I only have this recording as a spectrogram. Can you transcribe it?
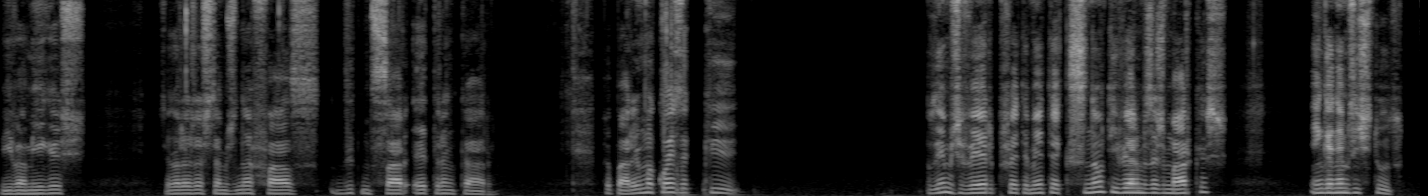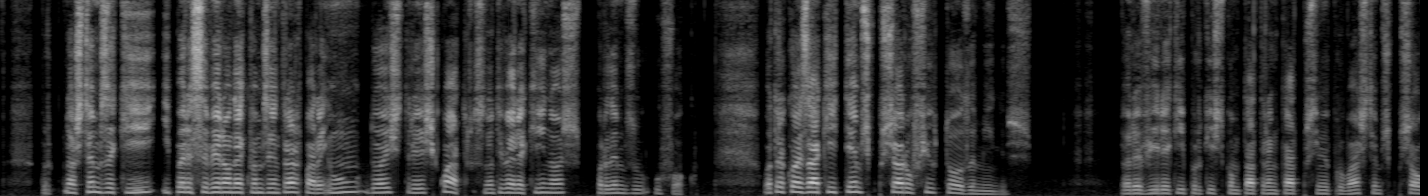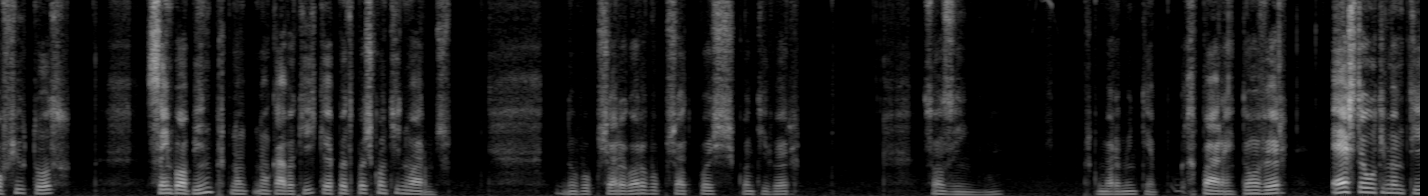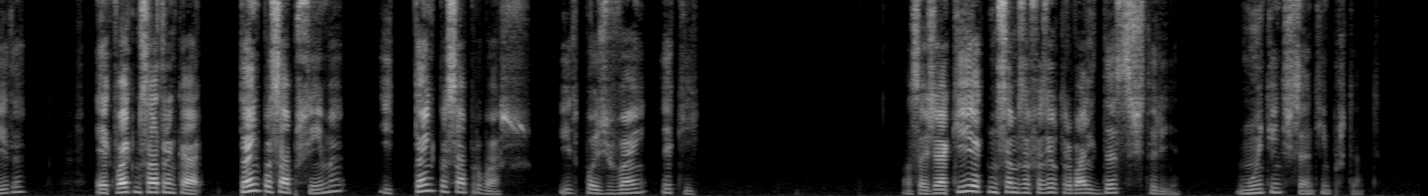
Viva amigas! Agora já estamos na fase de começar a trancar. Reparem, uma coisa que podemos ver perfeitamente é que se não tivermos as marcas, enganamos isto tudo. Porque nós estamos aqui e para saber onde é que vamos entrar, reparem, 1, 2, 3, 4. Se não tiver aqui, nós perdemos o, o foco. Outra coisa aqui, temos que puxar o fio todo, amigas. Para vir aqui, porque isto como está trancado por cima e por baixo, temos que puxar o fio todo sem bobina, porque não, não cabe aqui, que é para depois continuarmos. Não vou puxar agora, vou puxar depois quando tiver sozinho, é? porque demora muito tempo. Reparem, estão a ver? Esta última metida é que vai começar a trancar. Tenho que passar por cima e tenho que passar por baixo. E depois vem aqui. Ou seja, aqui é que começamos a fazer o trabalho da cestaria. Muito interessante e importante.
